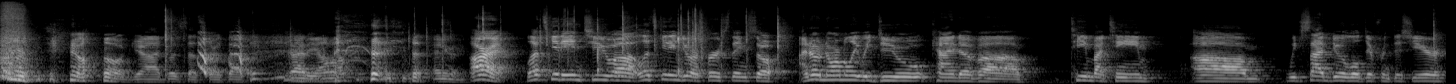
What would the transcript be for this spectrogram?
oh God, let's not start that. Got Yamaha. Anyway, All right, let's get into uh, let's get into our first thing. So I know normally we do kind of uh, team by team. Um, we decided to do a little different this year.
